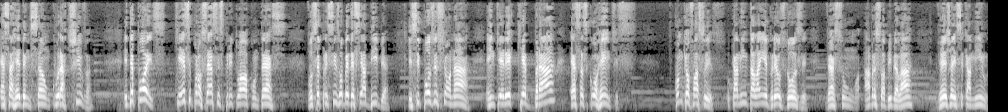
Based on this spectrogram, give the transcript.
essa redenção curativa. E depois que esse processo espiritual acontece, você precisa obedecer à Bíblia e se posicionar em querer quebrar essas correntes como que eu faço isso? O caminho está lá em Hebreus 12, verso 1. Abra sua Bíblia lá, veja esse caminho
